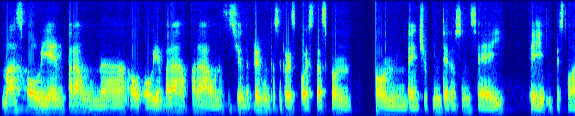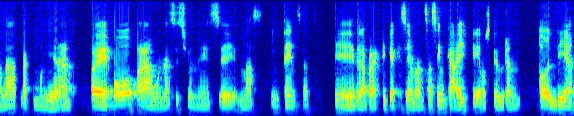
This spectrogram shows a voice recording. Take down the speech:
más o bien para una, o, bien para, para, una sesión de preguntas y respuestas con, con Dencho Quintero Sensei y pues toda la, la comunidad eh, o para unas sesiones eh, más intensas eh, de la práctica que se llaman Sasenkai, digamos que duran todo el día.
